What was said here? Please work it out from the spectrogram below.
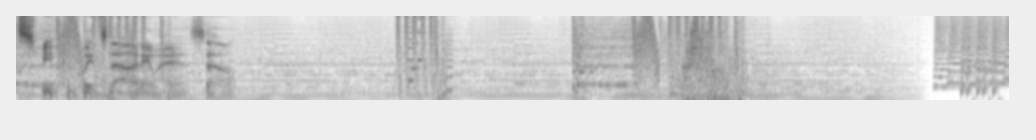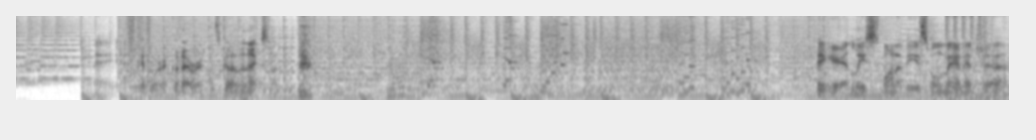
speed completes now anyway, so... Yeah, yeah, good work, whatever. Let's go to the next one. Figure at least one of these will manage a,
